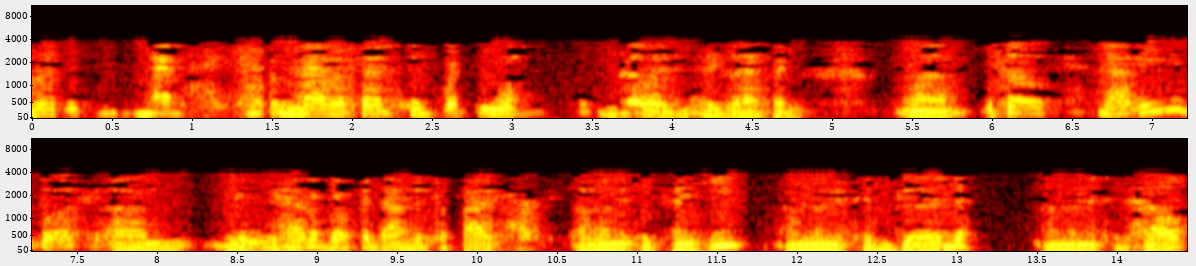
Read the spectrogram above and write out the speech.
really I guess man- so. manifested what you want. Really, exactly. Um, so now in your book, um, you have it broken down into five parts: unlimited thinking, unlimited good, unlimited health,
